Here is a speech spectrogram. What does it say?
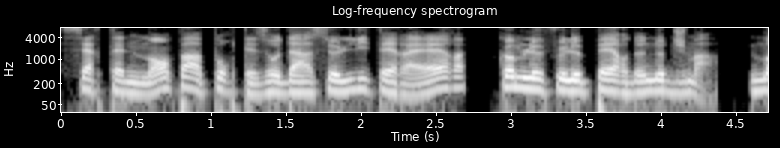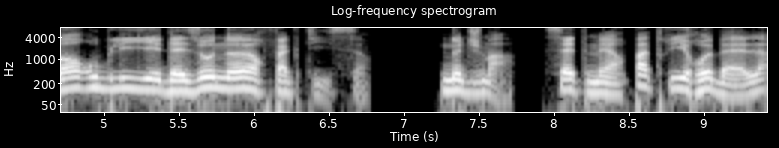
certainement pas pour tes audaces littéraires, comme le fut le père de Nejma, mort oublié des honneurs factices. Nejma, cette mère patrie rebelle,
